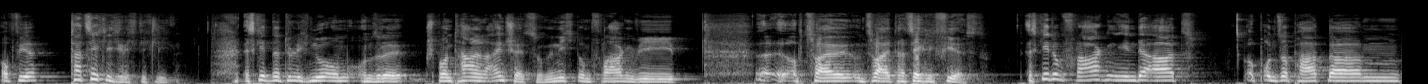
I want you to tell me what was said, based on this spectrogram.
ob wir tatsächlich richtig liegen. Es geht natürlich nur um unsere spontanen Einschätzungen, nicht um Fragen wie, äh, ob 2 und 2 tatsächlich 4 ist. Es geht um Fragen in der Art, ob unser Partner ähm,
